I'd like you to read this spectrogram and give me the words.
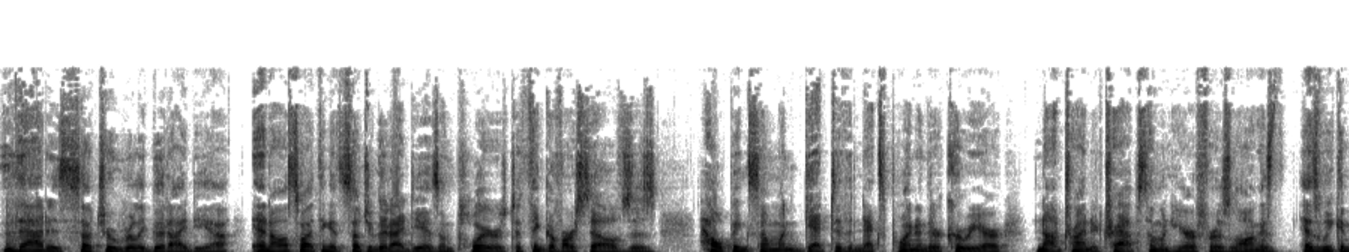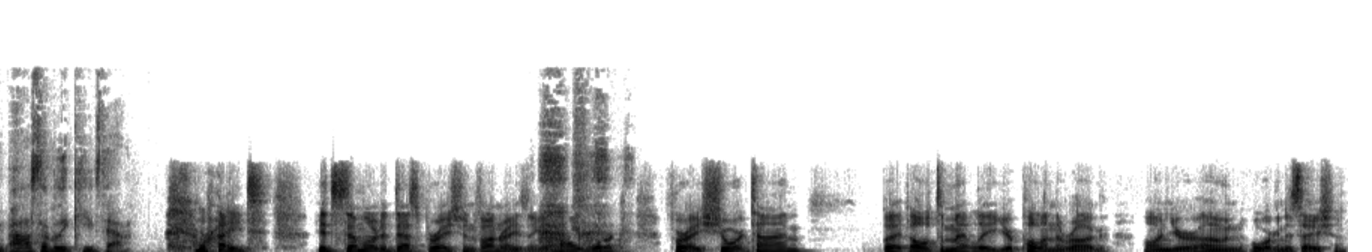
That is such a really good idea. And also, I think it's such a good idea as employers to think of ourselves as helping someone get to the next point in their career, not trying to trap someone here for as long as, as we can possibly keep them. Right. It's similar to desperation fundraising. It might work for a short time, but ultimately you're pulling the rug on your own organization.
